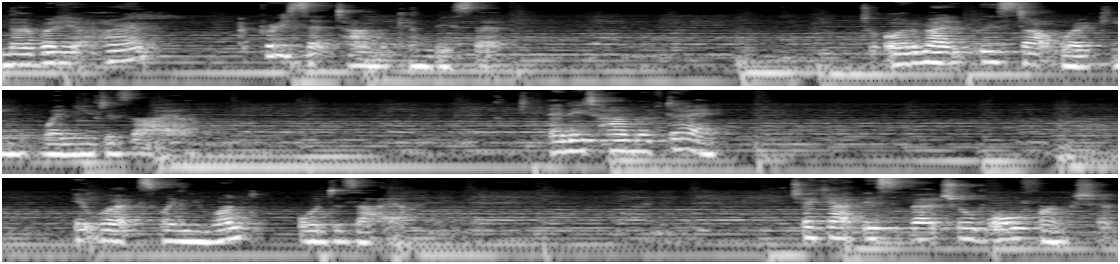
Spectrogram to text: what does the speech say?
Nobody at home? A preset timer can be set to automatically start working when you desire. Any time of day. It works when you want or desire. Check out this virtual wall function,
